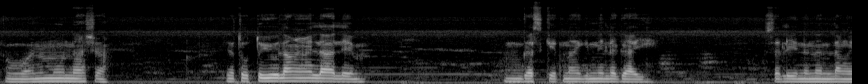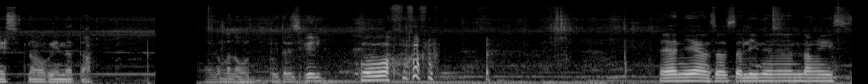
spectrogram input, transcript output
So ano muna siya. Natutuyo lang yung ilalim. Yung gasket na ginilagay. Salinan ng langis na okay na to. Ay ka manood. Pag tricycle. Oo. Ayan yan, sasalinan na ng langis.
